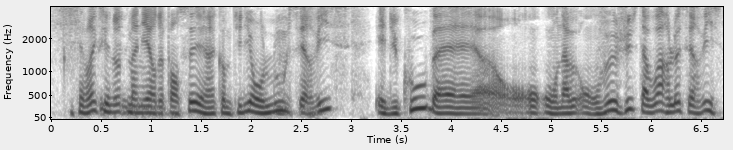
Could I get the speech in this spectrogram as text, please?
c'est vrai que c'est une autre manière de penser. Hein. Comme tu dis, on loue le service et du coup, ben, on, on, a, on veut juste avoir le service.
